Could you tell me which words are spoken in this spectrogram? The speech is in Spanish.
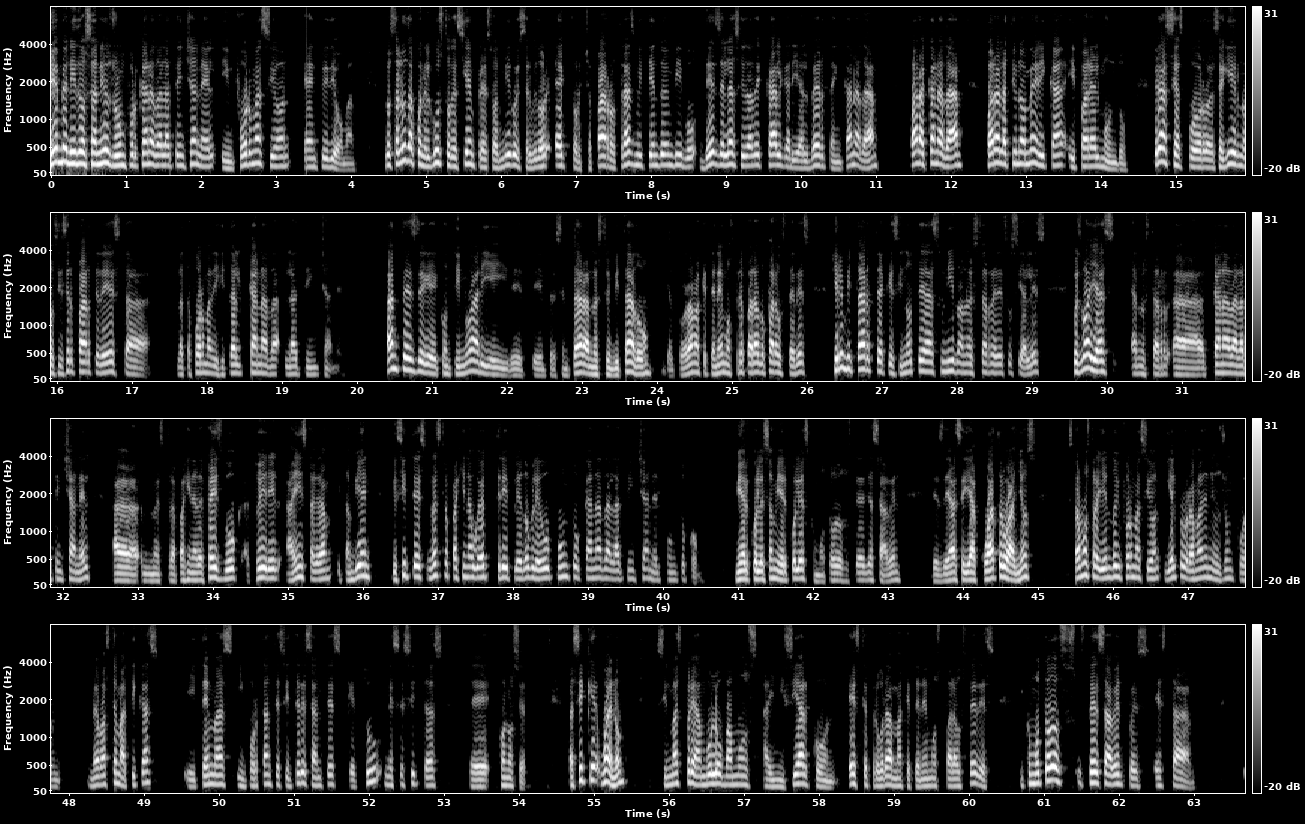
Bienvenidos a Newsroom por Canadá Latin Channel, información en tu idioma. Los saluda con el gusto de siempre su amigo y servidor Héctor Chaparro, transmitiendo en vivo desde la ciudad de Calgary, Alberta, en Canadá, para Canadá, para Latinoamérica y para el mundo. Gracias por seguirnos y ser parte de esta plataforma digital Canadá Latin Channel. Antes de continuar y de, presentar a nuestro invitado y al programa que tenemos preparado para ustedes, quiero invitarte a que si no te has unido a nuestras redes sociales, pues vayas a nuestra Canadá Latin Channel, a nuestra página de Facebook, a Twitter, a Instagram y también visites nuestra página web www.canadalatinchannel.com. Miércoles a miércoles, como todos ustedes ya saben, desde hace ya cuatro años, estamos trayendo información y el programa de Newsroom con nuevas temáticas y temas importantes e interesantes que tú necesitas eh, conocer. Así que, bueno, sin más preámbulo, vamos a iniciar con este programa que tenemos para ustedes. Y como todos ustedes saben, pues esta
